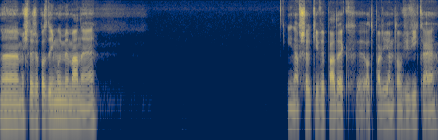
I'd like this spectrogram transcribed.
E, Myślę, że pozdejmujmy manę. I na wszelki wypadek y, odpaliłem tą Vivikę,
